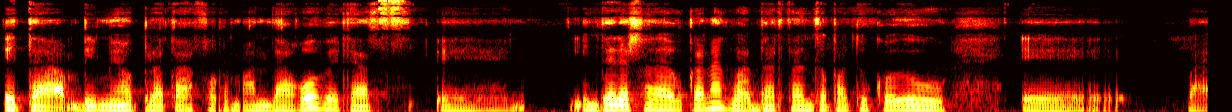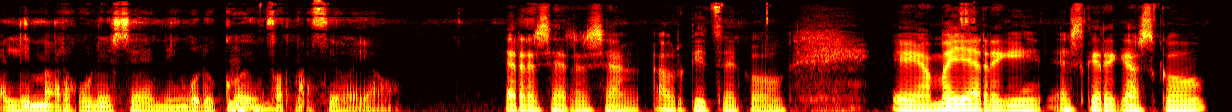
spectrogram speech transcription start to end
eta Vimeo plataforman dago, beraz, e, interesa daukanak, ba, bertan topatuko du e, ba, limar inguruko mm -hmm. informazio gehiago. Erresa, aurkitzeko. E, Amaia Arregi, eskerrik asko.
